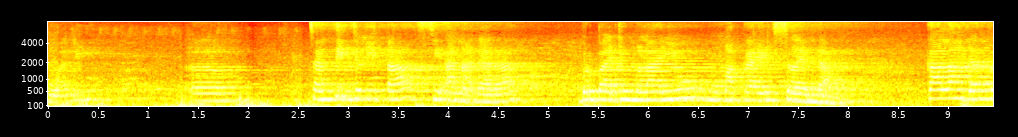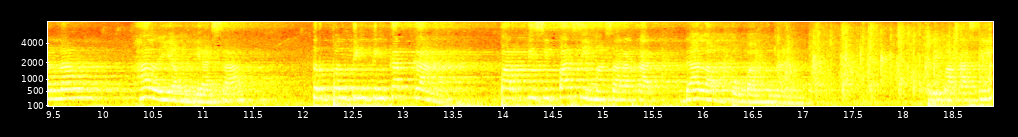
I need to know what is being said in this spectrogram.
Bu Wali. Uh, cantik jelita si anak darah, berbaju Melayu memakai selendang. Kalah dan menang hal yang biasa, terpenting tingkatkan partisipasi masyarakat dalam pembangunan. Terima kasih.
